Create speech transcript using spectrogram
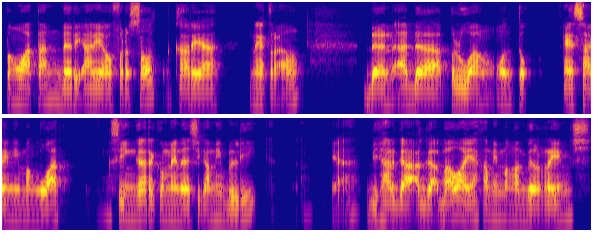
penguatan dari area oversold ke area netral dan ada peluang untuk ESA ini menguat sehingga rekomendasi kami beli ya di harga agak bawah ya kami mengambil range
